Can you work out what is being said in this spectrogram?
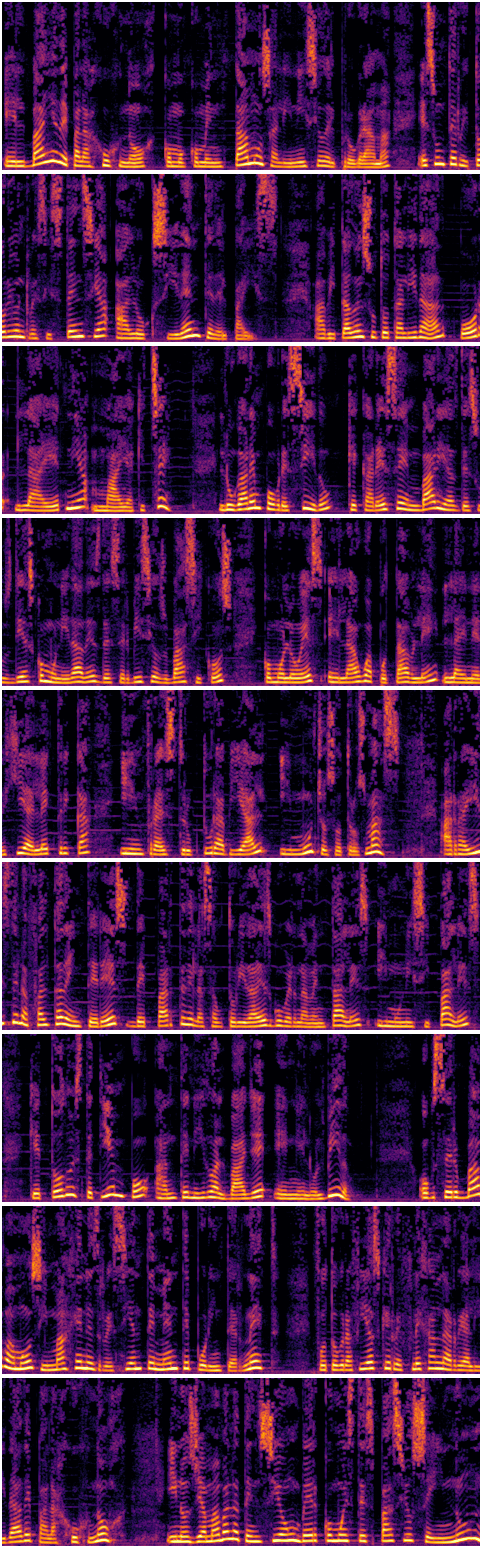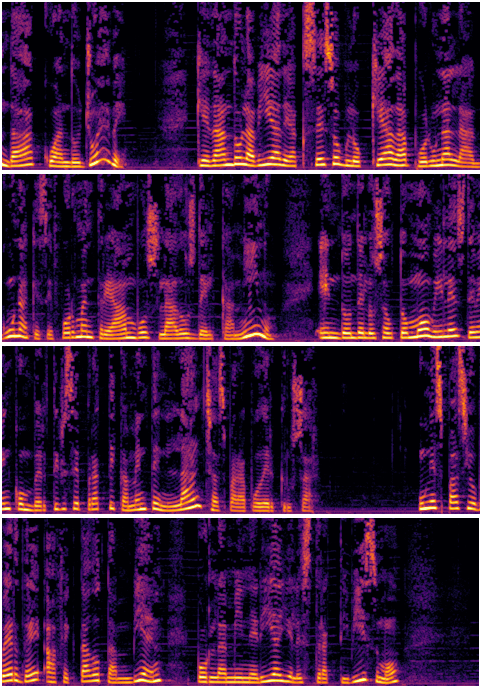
El Valle de Palajujnoj, como comentamos al inicio del programa, es un territorio en resistencia al occidente del país, habitado en su totalidad por la etnia maya quiché lugar empobrecido que carece en varias de sus diez comunidades de servicios básicos, como lo es el agua potable, la energía eléctrica, infraestructura vial y muchos otros más, a raíz de la falta de interés de parte de las autoridades gubernamentales y municipales que todo este tiempo han tenido al valle en el olvido. Observábamos imágenes recientemente por Internet, fotografías que reflejan la realidad de Palajujnoj, y nos llamaba la atención ver cómo este espacio se inunda cuando llueve, quedando la vía de acceso bloqueada por una laguna que se forma entre ambos lados del camino, en donde los automóviles deben convertirse prácticamente en lanchas para poder cruzar. Un espacio verde afectado también por la minería y el extractivismo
